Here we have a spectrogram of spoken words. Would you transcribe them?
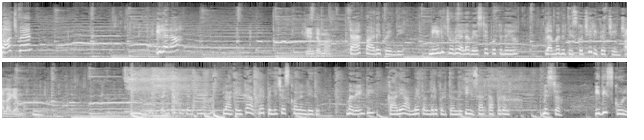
వాచ్మ్యాన్ ఇలా రా ఏంటమ్మా? ట్యాప్ పాడైపోయింది. నీళ్ళు చూడు ఎలా వేస్ట్ అయిపోతున్నాయో. ప్లంబర్ని తీసుకొచ్చి రిపేర్ చేయించు. అలాగే అమ్మా. నాకైతే అప్పుడే పెళ్ళి చేసుకోవాలని లేదు. మరేంటి? కానీ అమ్మే తొందర పెడుతోంది ఈసారి తప్పదు. మిస్టర్ ఇది స్కూల్.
